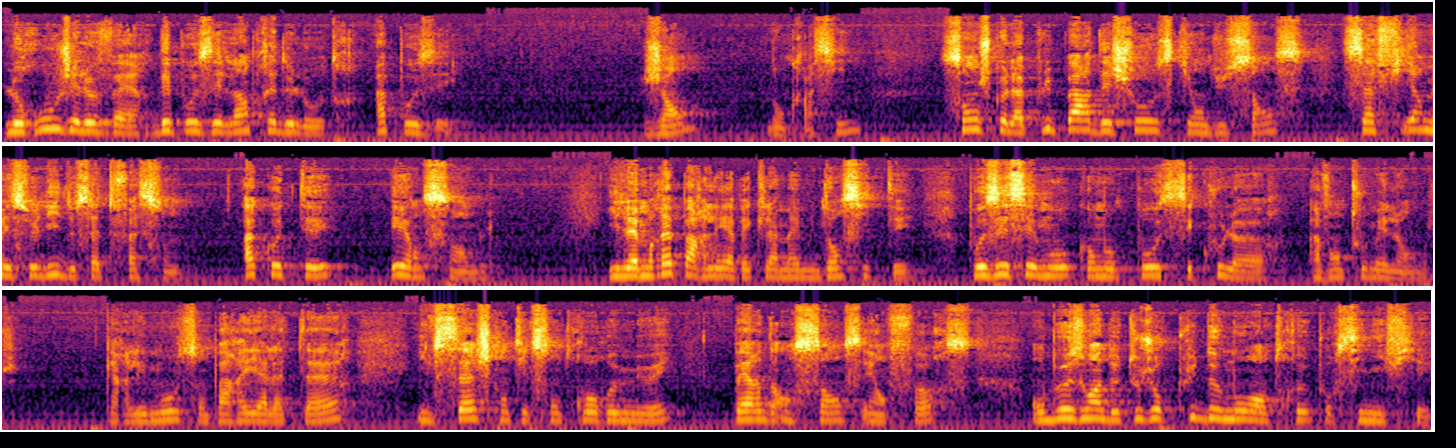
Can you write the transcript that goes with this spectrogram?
le rouge et le vert déposés l'un près de l'autre, apposés. Jean, donc Racine, songe que la plupart des choses qui ont du sens s'affirment et se lient de cette façon, à côté et ensemble. Il aimerait parler avec la même densité, poser ses mots comme on pose ses couleurs, avant tout mélange. Car les mots sont pareils à la terre, ils sèchent quand ils sont trop remués, perdent en sens et en force, ont besoin de toujours plus de mots entre eux pour signifier.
